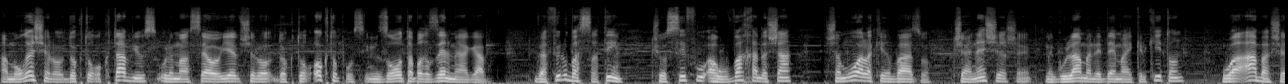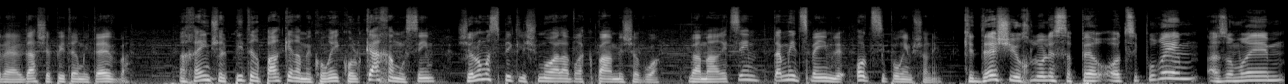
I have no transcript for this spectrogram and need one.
המורה שלו, דוקטור אוקטביוס, הוא למעשה האויב שלו, דוקטור אוקטופוס, עם זרועות הברזל מהגב. ואפילו בסרטים, כשהוסיפו אהובה חדשה, שמרו על הקרבה הזו, כשהנשר, שמגולם על ידי מייקל קיטון, הוא האבא של הילדה שפיטר מתאהב בה. החיים של פיטר פארקר המקורי כל כך עמוסים, שלא מספיק לשמוע עליו רק פעם בשבוע, והמעריצים תמיד צמאים לעוד סיפורים שונים. כדי שיוכלו לספר עוד סיפורים, אז אומרים,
